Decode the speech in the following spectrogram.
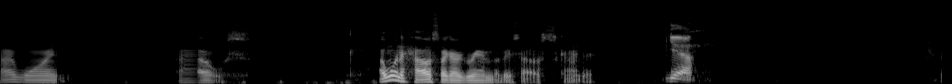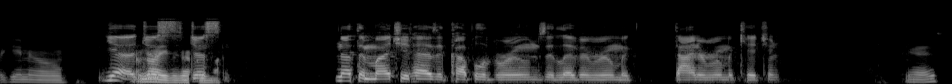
I want a house. I want a house like our grandmother's house, kind of. Yeah. Like you know, Yeah, I'm just just nothing much. It has a couple of rooms, a living room, a dining room, a kitchen. Yeah, it's,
